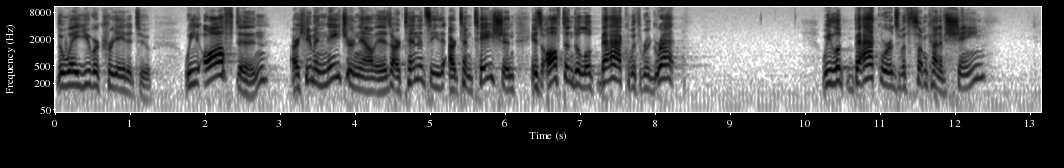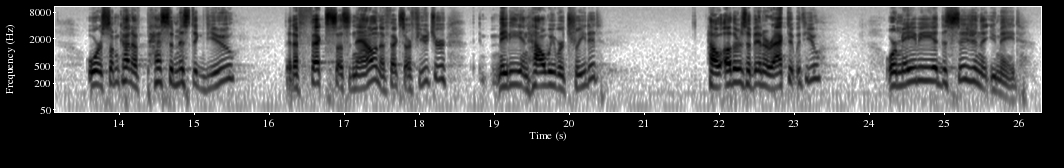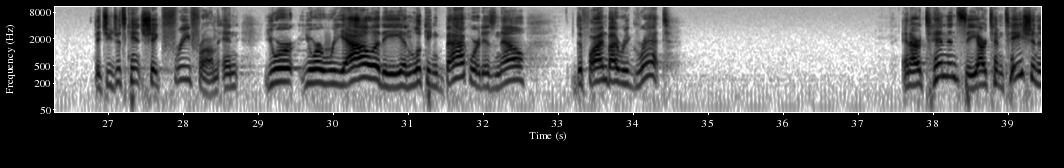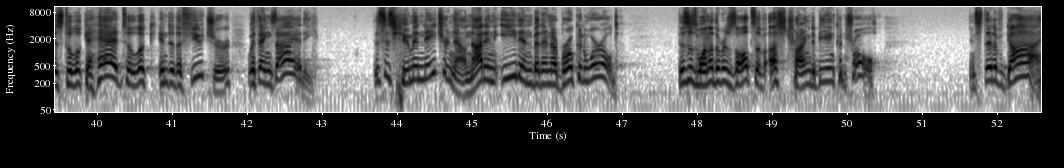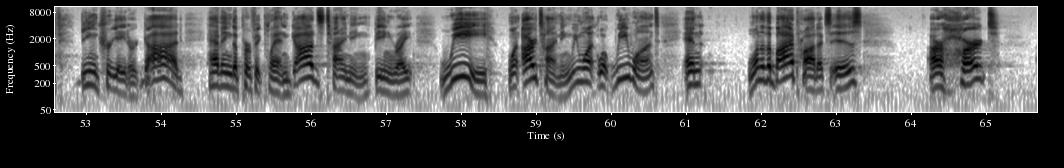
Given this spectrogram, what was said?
the way you were created to. We often our human nature now is, our tendency, our temptation is often to look back with regret. We look backwards with some kind of shame or some kind of pessimistic view that affects us now and affects our future, maybe in how we were treated, how others have interacted with you, or maybe a decision that you made that you just can't shake free from. And your, your reality and looking backward is now defined by regret. And our tendency, our temptation is to look ahead, to look into the future with anxiety. This is human nature now, not in Eden, but in a broken world. This is one of the results of us trying to be in control. Instead of God being creator, God having the perfect plan, God's timing being right, we want our timing. We want what we want, and one of the byproducts is our heart,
